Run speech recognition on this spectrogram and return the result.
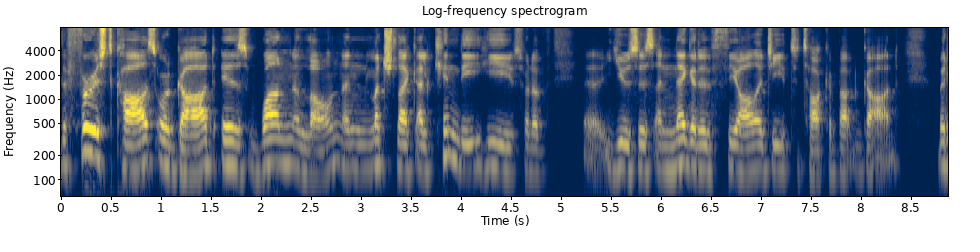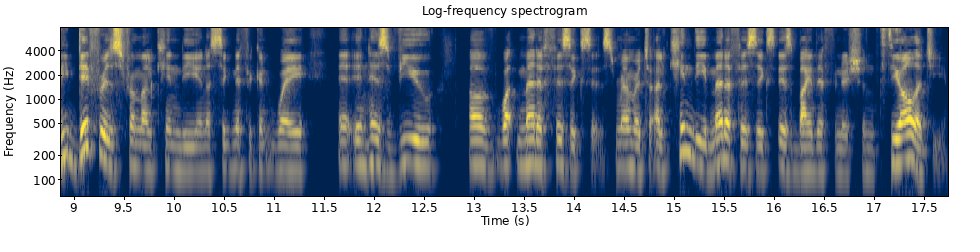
The first cause, or God, is one alone, and much like Al Kindi, he sort of uh, uses a negative theology to talk about God. But he differs from Al Kindi in a significant way in his view of what metaphysics is. Remember, to Al Kindi, metaphysics is by definition theology.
